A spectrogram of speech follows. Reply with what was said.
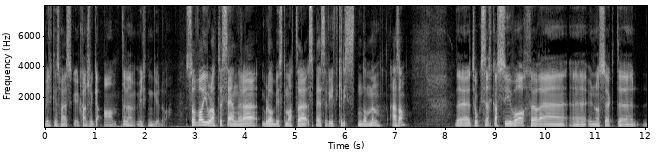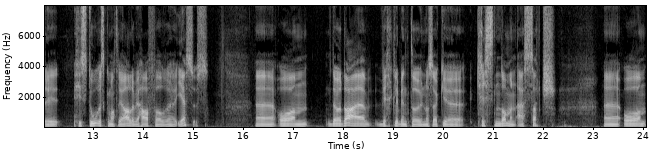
hvilken som helst gud. Kanskje vi ikke ante hvem, hvilken gud det var. Så hva gjorde at du senere ble overbevist om at eh, spesifikt kristendommen er sann? Det tok ca. syv år før jeg eh, undersøkte det historiske materialet vi har for eh, Jesus. Eh, og mm, det var da jeg virkelig begynte å undersøke kristendommen as such. Eh, og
